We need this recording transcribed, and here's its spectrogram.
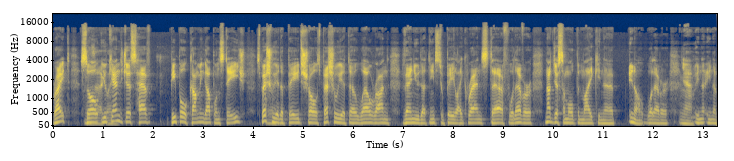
right? So you can't just have people coming up on stage especially at a paid show especially at a well-run venue that needs to pay like rent staff whatever not just some open mic in a you know whatever Yeah. in a, in a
